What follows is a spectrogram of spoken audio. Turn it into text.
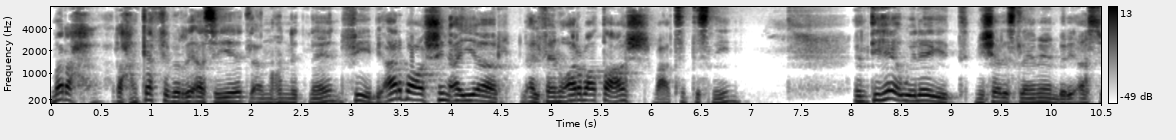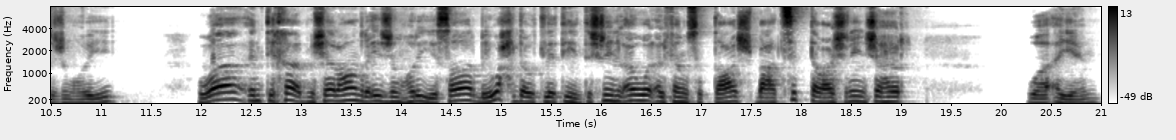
ما رح رح نكفي بالرئاسيات لأنه هن اثنين. في ب 24 أيار 2014 بعد ست سنين. انتهاء ولاية ميشيل سليمان برئاسة الجمهورية وانتخاب ميشيل عون رئيس جمهورية صار ب 31 تشرين الأول 2016 بعد 26 شهر وأيام.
